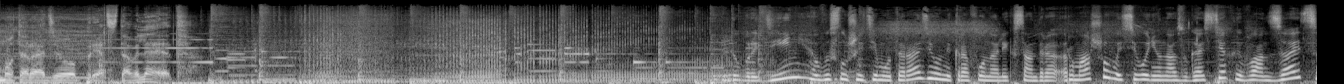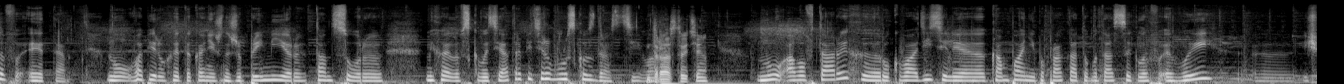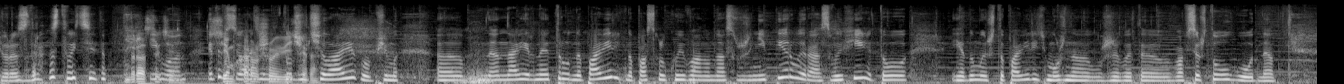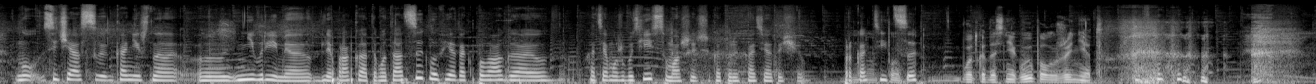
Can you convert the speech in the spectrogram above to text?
Моторадио представляет Добрый день. Вы слушаете Моторадио. Микрофон Александра Ромашова. Сегодня у нас в гостях Иван Зайцев. Это ну, во-первых, это, конечно же, премьер танцора Михайловского театра Петербургского. Здравствуйте, Иван. Здравствуйте. Ну, а во-вторых, руководитель компании по прокату мотоциклов «Эвей», еще раз здравствуйте. Здравствуйте. Иван. Это Всем все хорошего один и тот же вечера. человек. В общем, э, наверное, трудно поверить, но поскольку Иван у нас уже не первый раз в эфире, то я думаю, что поверить можно уже в это во все что угодно. Ну, сейчас, конечно, э, не время для проката мотоциклов, я так полагаю. Хотя, может быть, есть сумасшедшие, которые хотят еще прокатиться. Ну, по- вот когда снег выпал, уже нет.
